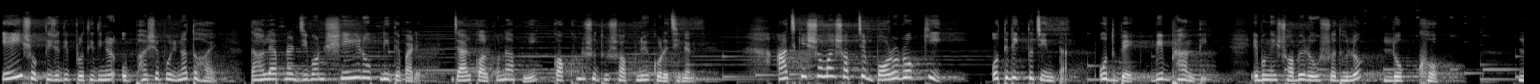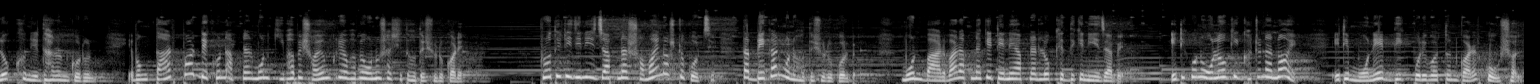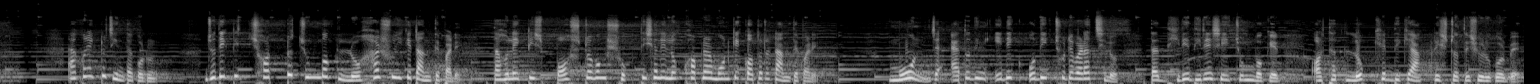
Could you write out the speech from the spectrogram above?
এই শক্তি যদি প্রতিদিনের অভ্যাসে পরিণত হয়, তাহলে আপনার জীবন সেই রূপ নিতে পারে, যার কল্পনা আপনি কখনো শুধু স্বপ্নই করেছিলেন। আজকের সময় সবচেয়ে বড় রোগ কি? অতিরিক্ত চিন্তা, উদ্বেগ, বিভ্রান্তি এবং এই সবের ঔষধ হলো লক্ষ্য। লক্ষ্য নির্ধারণ করুন এবং তারপর দেখুন আপনার মন কীভাবে স্বয়ংক্রিয়ভাবে অনুশাসিত হতে শুরু করে। প্রতিটি জিনিস যা আপনার সময় নষ্ট করছে, তা বেকার মনে হতে শুরু করবে। মন বারবার আপনাকে টেনে আপনার লক্ষ্যের দিকে নিয়ে যাবে। এটি কোনো অলৌকিক ঘটনা নয়, এটি মনের দিক পরিবর্তন করার কৌশল। এখন একটু চিন্তা করুন, যদি একটি ছোট্ট চুম্বক লোহার সুইকে টানতে পারে, তাহলে একটি স্পষ্ট এবং শক্তিশালী লক্ষ্য আপনার মনকে কতটা টানতে পারে? মন যা এতদিন এদিক ওদিক ছুটে বেড়াচ্ছিল, তা ধীরে ধীরে সেই চুম্বকের, অর্থাৎ লক্ষ্যের দিকে আকৃষ্ট হতে শুরু করবে।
